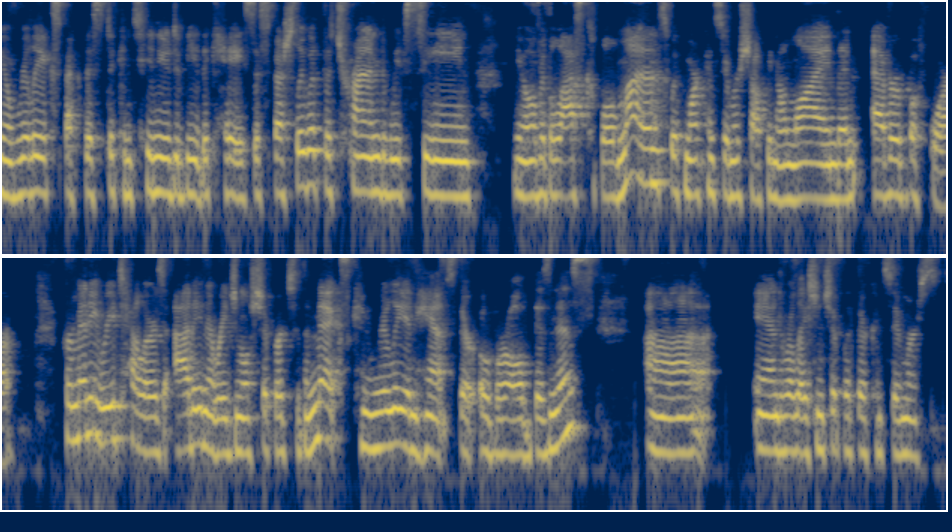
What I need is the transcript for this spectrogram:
know, really expect this to continue to be the case, especially with the trend we've seen you know, over the last couple of months with more consumers shopping online than ever before. For many retailers, adding a regional shipper to the mix can really enhance their overall business uh, and relationship with their consumers.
